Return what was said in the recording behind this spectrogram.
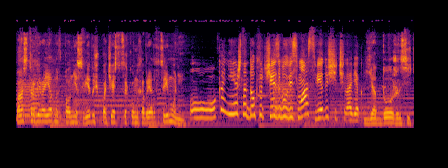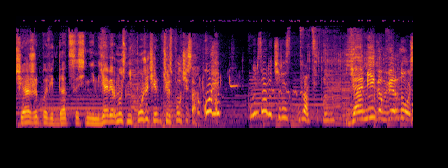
пастор, вероятно, вполне сведущ по части церковных обрядов и церемоний. О, конечно, доктор Чейз был весьма сведущий человек. Я должен сейчас же повидаться с ним. Я вернусь не позже, чем через полчаса. Ой, нельзя ли через 20 минут? Я мигом вернусь.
